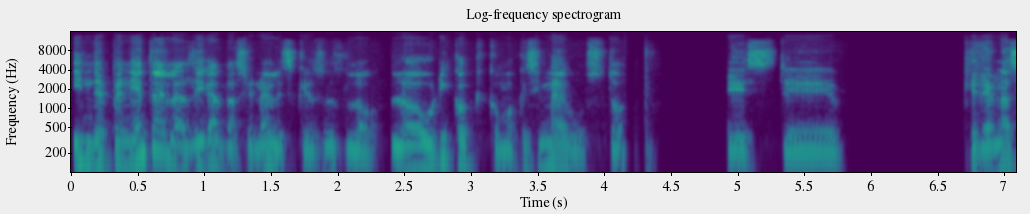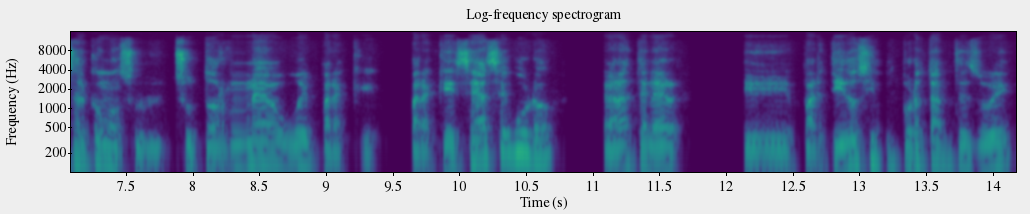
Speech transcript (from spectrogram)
independiente de las ligas nacionales, que eso es lo, lo único que como que sí me gustó. Este, querían hacer como su, su torneo, güey, para que, para que sea seguro que van a tener eh, partidos importantes, güey,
